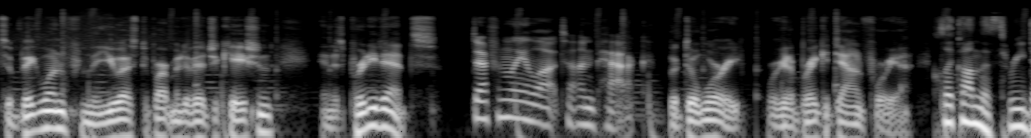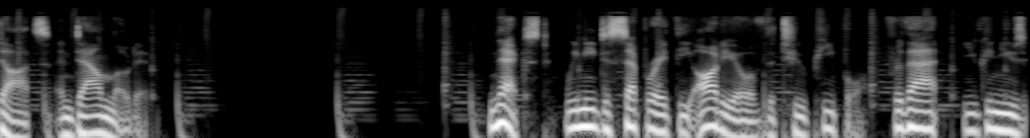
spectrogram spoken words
it's a big one from the U.S. Department of Education, and it's pretty dense. Definitely a lot to unpack. But don't worry, we're going to break it down for you. Click on the three dots and download it. Next, we need to separate the audio of the two people. For that, you can use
